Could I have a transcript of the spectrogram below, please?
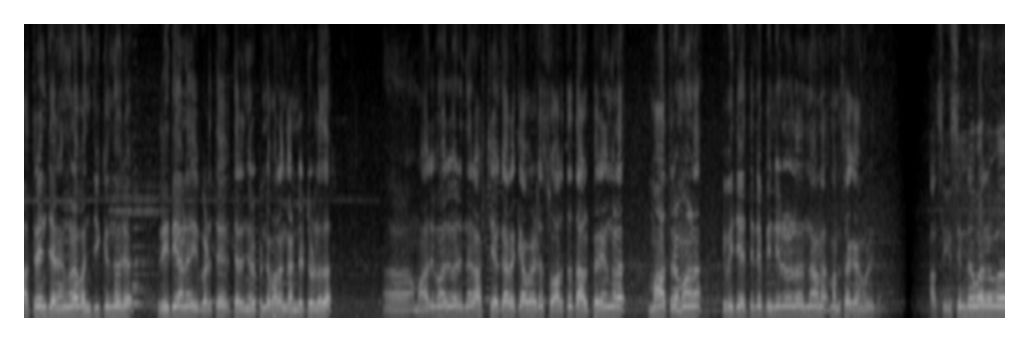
അത്രയും ജനങ്ങളെ വഞ്ചിക്കുന്ന ഒരു രീതിയാണ് ഇവിടുത്തെ തെരഞ്ഞെടുപ്പിന്റെ ഫലം കണ്ടിട്ടുള്ളത്. മാറി മാറി വരുന്ന രാഷ്ട്രീയക്കാരൊക്കെ അവരുടെ സ്വാർത്ഥ താല്പര്യങ്ങൾ മാത്രമാണ് ഈ വിജയത്തിന്റെ പിന്നിലുള്ളതെന്നാണ് മനസ്സിലാക്കാൻ കഴിയുന്നത്. അസീസിന്റെ വരവ്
